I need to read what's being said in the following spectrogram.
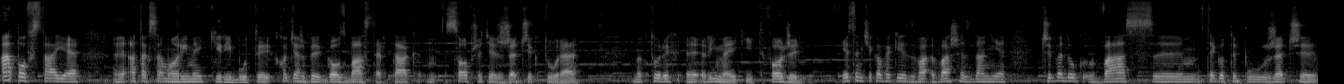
a powstaje, e, a tak samo remake, rebooty, chociażby Ghostbuster, tak? Są przecież rzeczy, które, no, których remake'i tworzyli. Jestem ciekaw, jakie jest wa Wasze zdanie. Czy według Was tego typu rzeczy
